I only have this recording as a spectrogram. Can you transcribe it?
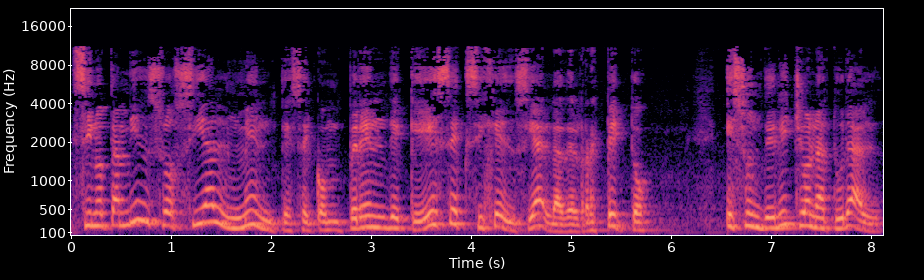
sino también socialmente se comprende que esa exigencia, la del respeto, es un derecho natural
